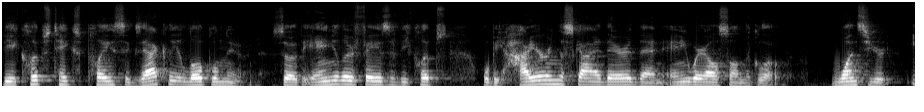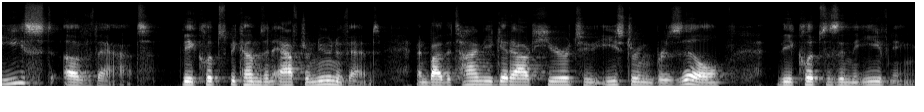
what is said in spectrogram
the eclipse takes place exactly at local noon. So the annular phase of the eclipse will be higher in the sky there than anywhere else on the globe. Once you're east of that, the eclipse becomes an afternoon event. And by the time you get out here to eastern Brazil, the eclipse is in the evening.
